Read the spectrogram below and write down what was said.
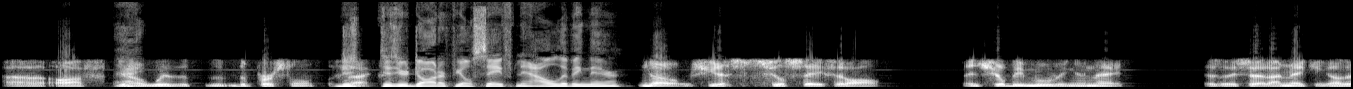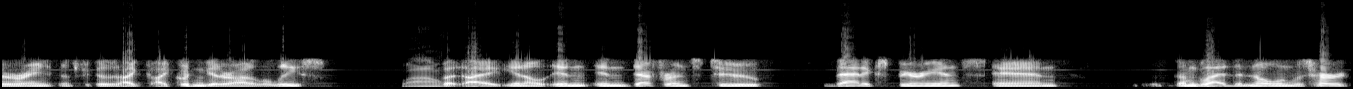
uh, off, you know, with the, the personal Does, does your daughter feel safe now living there? No, she doesn't feel safe at all, and she'll be moving in May. As I said, I'm making other arrangements because I I couldn't get her out of the lease. Wow. But I, you know, in in deference to that experience, and I'm glad that no one was hurt.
